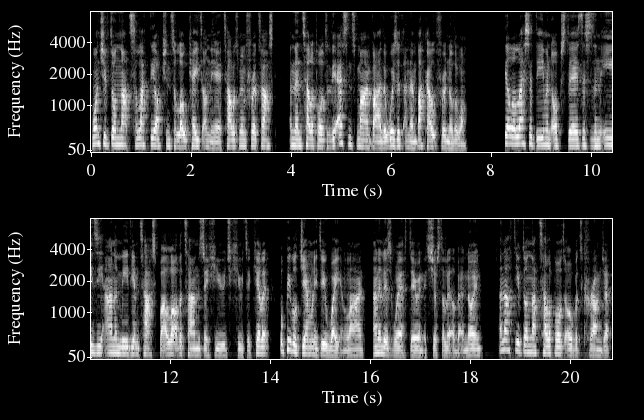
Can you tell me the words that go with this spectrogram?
Once you've done that, select the option to locate on the Air Talisman for a task and then teleport to the Essence Mine via the wizard and then back out for another one. Kill a lesser demon upstairs. This is an easy and a medium task, but a lot of the time there's a huge queue to kill it. But people generally do wait in line, and it is worth doing. It's just a little bit annoying. And after you've done that, teleport over to Karamja.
